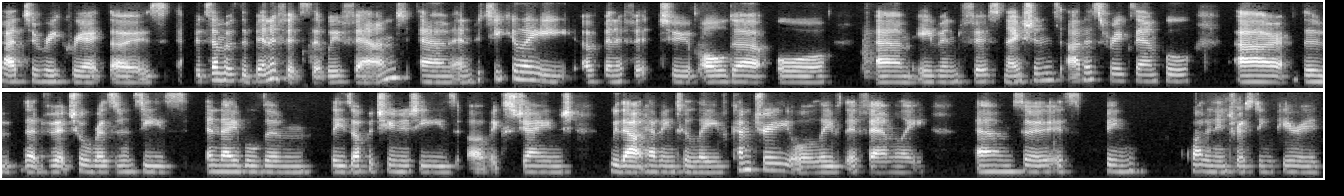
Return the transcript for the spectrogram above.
hard to recreate those. But some of the benefits that we've found, um, and particularly of benefit to older or um, even First Nations artists, for example, are the that virtual residencies enable them these opportunities of exchange without having to leave country or leave their family. Um, so it's been quite an interesting period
